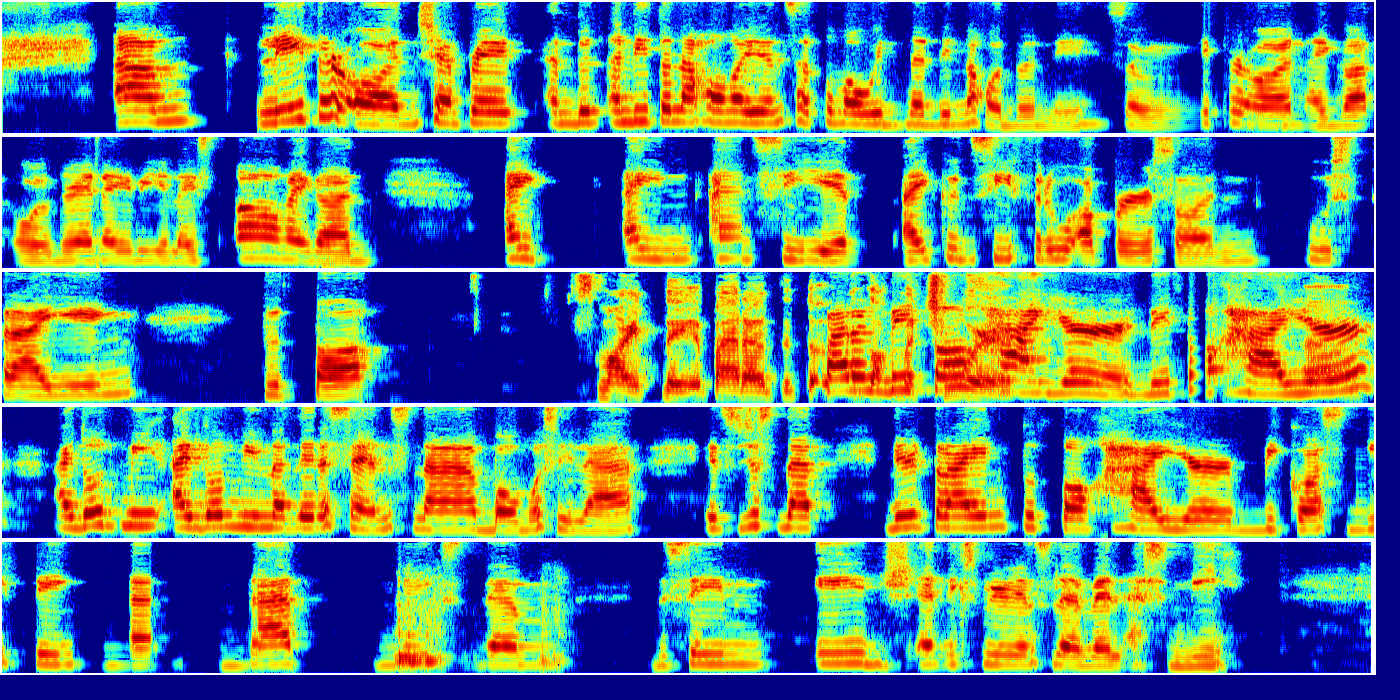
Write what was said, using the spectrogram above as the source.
um, later on, syempre, andun, andito na ako ngayon sa tumawid na din ako dun eh. So later on, I got older and I realized, oh my God, I, I, I see it. I could see through a person who's trying to talk Smart. They- Para to, to, parang talk they talk higher. They talk higher. Ah. I don't mean I don't mean that in a sense na bobo sila. It's just that they're trying to talk higher because they think that that makes them the same age and experience level as me.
